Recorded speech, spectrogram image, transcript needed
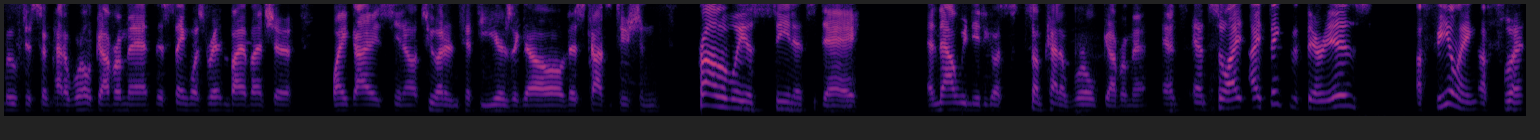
move to some kind of world government. This thing was written by a bunch of white guys, you know, 250 years ago. This constitution probably has seen its day, and now we need to go some kind of world government. And and so I, I think that there is a feeling afoot,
